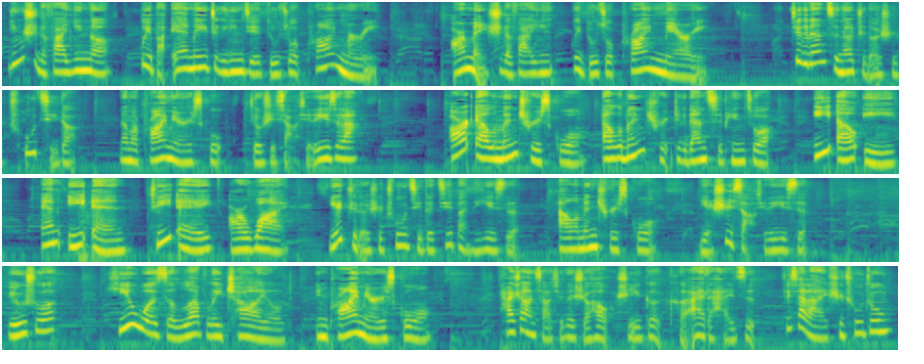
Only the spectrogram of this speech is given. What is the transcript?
英式的发音呢会把 M A 这个音节读作 primary，而美式的发音会读作 primary。这个单词呢指的是初级的，那么 primary school 就是小学的意思啦。而 elementary school，elementary 这个单词拼作 E L E M E N T A R Y，也指的是初级的基本的意思。Elementary school。也是小学的意思。比如说，He was a lovely child in primary school。他上小学的时候是一个可爱的孩子。接下来是初中，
